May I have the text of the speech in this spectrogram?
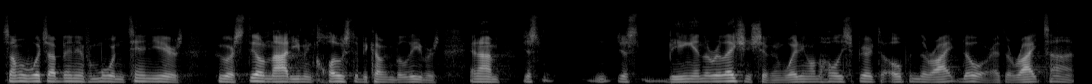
some of which I've been in for more than 10 years, who are still not even close to becoming believers. And I'm just just being in the relationship and waiting on the Holy Spirit to open the right door at the right time.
